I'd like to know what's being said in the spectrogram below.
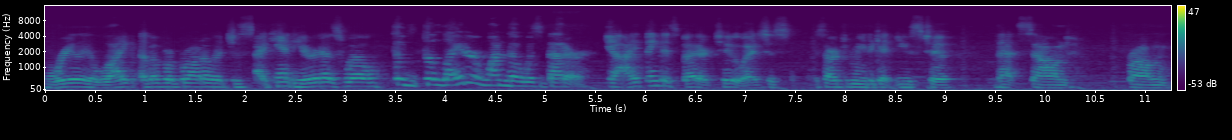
really light of a vibrato, it just I can't hear it as well. The the lighter one though was better. Yeah, I think it's better too. It's just it's hard for me to get used to that sound from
